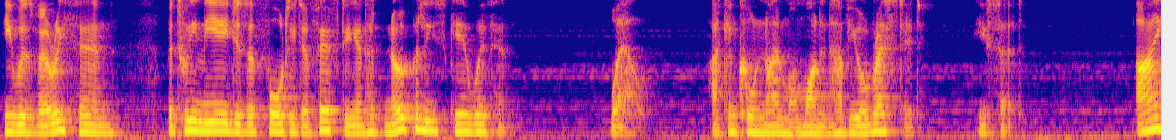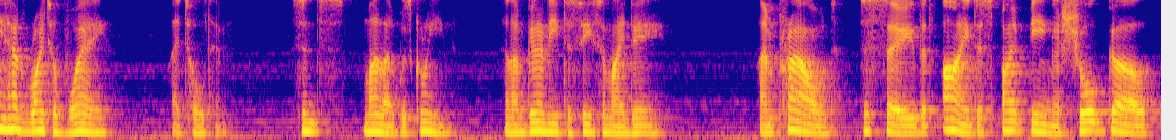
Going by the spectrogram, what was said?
He was very thin, between the ages of 40 to 50, and had no police gear with him. Well, I can call 911 and have you arrested, he said. I had right of way, I told him since my light was green, and I'm gonna need to see some ID. I'm proud to say that I, despite being a short girl,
